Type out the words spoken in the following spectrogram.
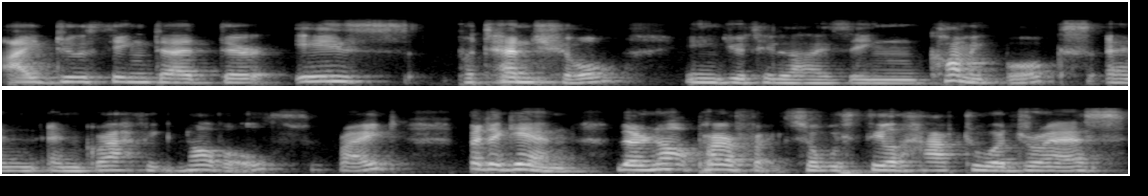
I do think that there is potential in utilizing comic books and, and graphic novels, right? But again, they're not perfect. So we still have to address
